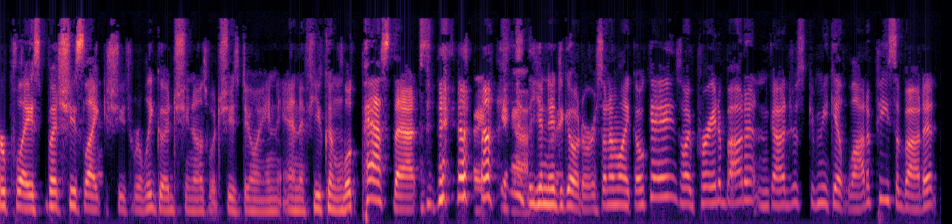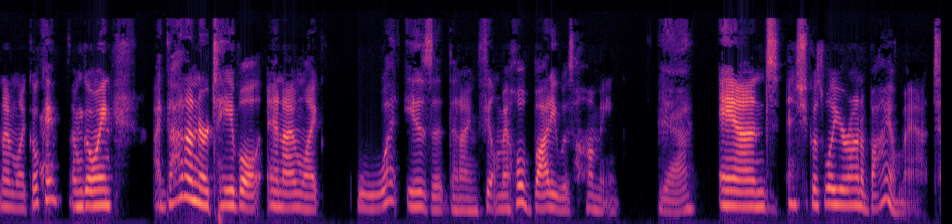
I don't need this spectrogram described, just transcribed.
her place but she's like she's really good. She knows what she's doing. And if you can look past that right, yeah, you need right. to go to her. So i'm like okay. So i prayed about it and god just give me get a lot of peace about it. And i'm like okay i'm going. I got on her table and i'm like what is it that i'm feeling my whole body was humming. Yeah. And and she goes well you're on a biomat.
